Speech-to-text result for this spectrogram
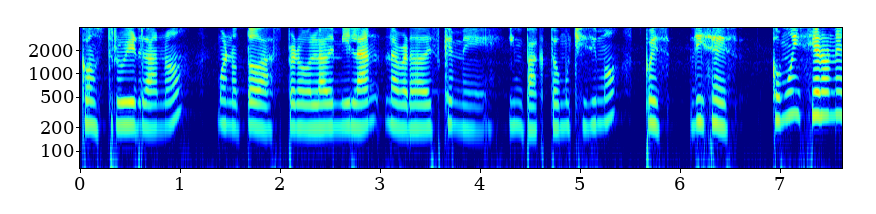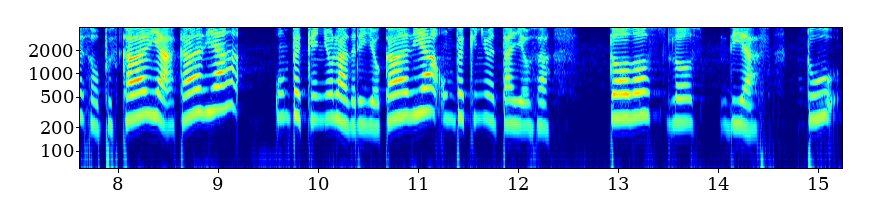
construirla, ¿no? Bueno, todas, pero la de Milán, la verdad es que me impactó muchísimo. Pues dices, ¿cómo hicieron eso? Pues cada día, cada día un pequeño ladrillo, cada día un pequeño detalle, o sea, todos los días. Tú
